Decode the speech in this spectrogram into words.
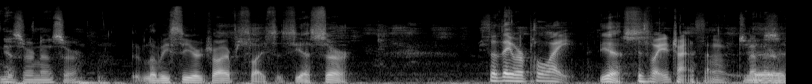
Yes or no, sir? Let me see your driver's license. Yes sir. So they were polite, Yes. is what you're trying to say. Oh, Uh,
